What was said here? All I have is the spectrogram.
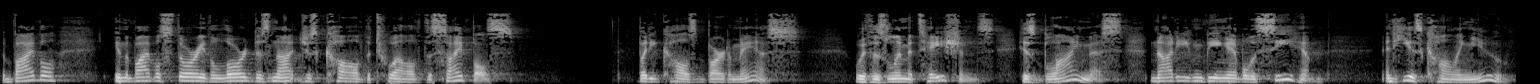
The Bible, in the Bible story, the Lord does not just call the twelve disciples, but He calls Bartimaeus with his limitations, his blindness, not even being able to see him. And he is calling you.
